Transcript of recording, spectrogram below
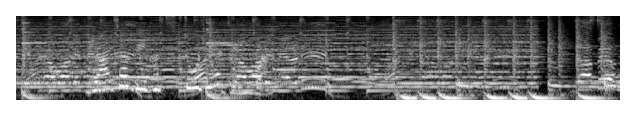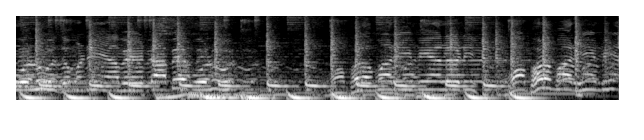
ટીકરાવાળી રાજા મેલડી. સ્ટુડિયો. ડાબે બોલું જમણે આવે ડાબે બોલું હોંભળ મારી મેલડી હોંભળ મારી મેલડી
